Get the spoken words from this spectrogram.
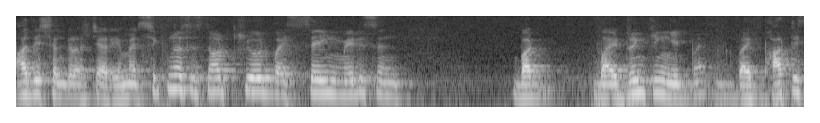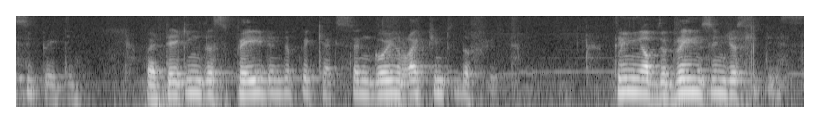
Adi Shankaracharya meant. Sickness is not cured by saying medicine, but by drinking it, by, by participating, by taking the spade and the pickaxe and going right into the field, cleaning up the drains in your cities,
